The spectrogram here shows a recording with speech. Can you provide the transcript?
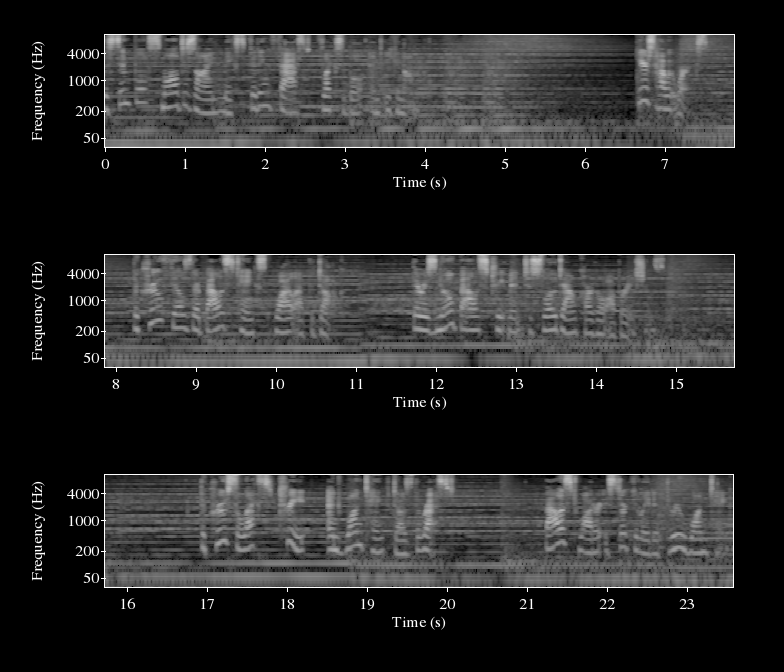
The simple, small design makes fitting fast, flexible, and economical. Here's how it works the crew fills their ballast tanks while at the dock. There is no ballast treatment to slow down cargo operations. The crew selects treat, and oneTANK does the rest. Ballast water is circulated through oneTANK,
